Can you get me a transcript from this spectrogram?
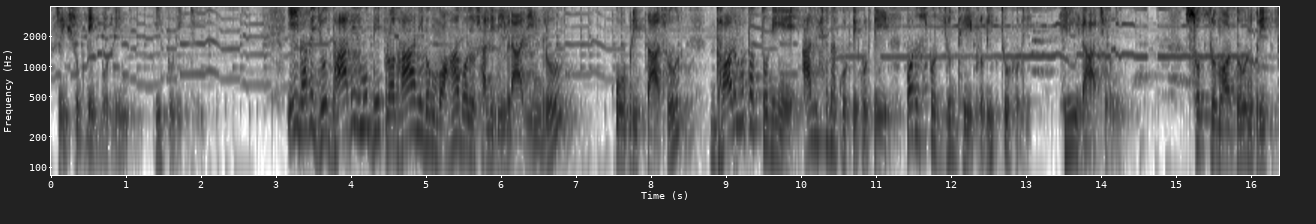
শ্রী সুখদেব বললেন, এই পরীক্ষিত। এইভাবে যোদ্ধাদের মধ্যে প্রধান এবং মহাবলশালী দেবরাজ ইন্দ্র ও বৃত্তাসুর ধর্মতত্ত্ব নিয়ে আলোচনা করতে করতে পরস্পর যুদ্ধে প্রবৃত্ত হলে। হে রাজন, শত্রুমর্দন বৃত্ত,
